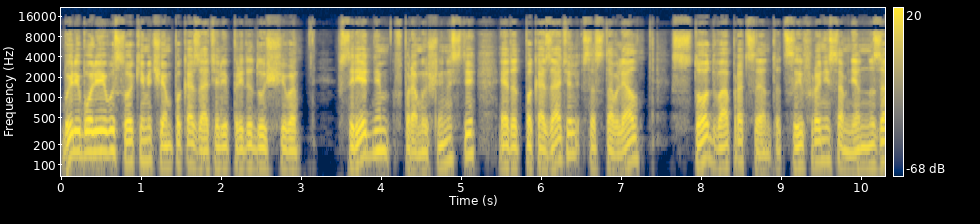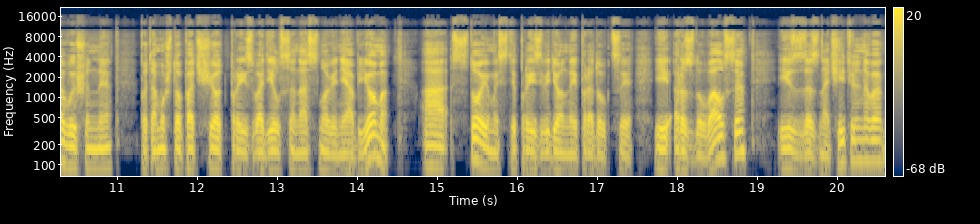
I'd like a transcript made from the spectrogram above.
были более высокими, чем показатели предыдущего. В среднем в промышленности этот показатель составлял 102%, цифра, несомненно, завышенная, потому что подсчет производился на основе не объема, а стоимости произведенной продукции и раздувался из-за значительного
